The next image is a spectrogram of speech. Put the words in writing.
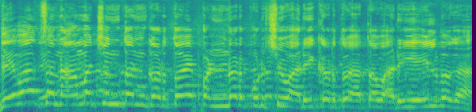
देवाचं नामचिंतन करतोय पंढरपूरची वारी करतोय. आता वारी येईल बघा.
